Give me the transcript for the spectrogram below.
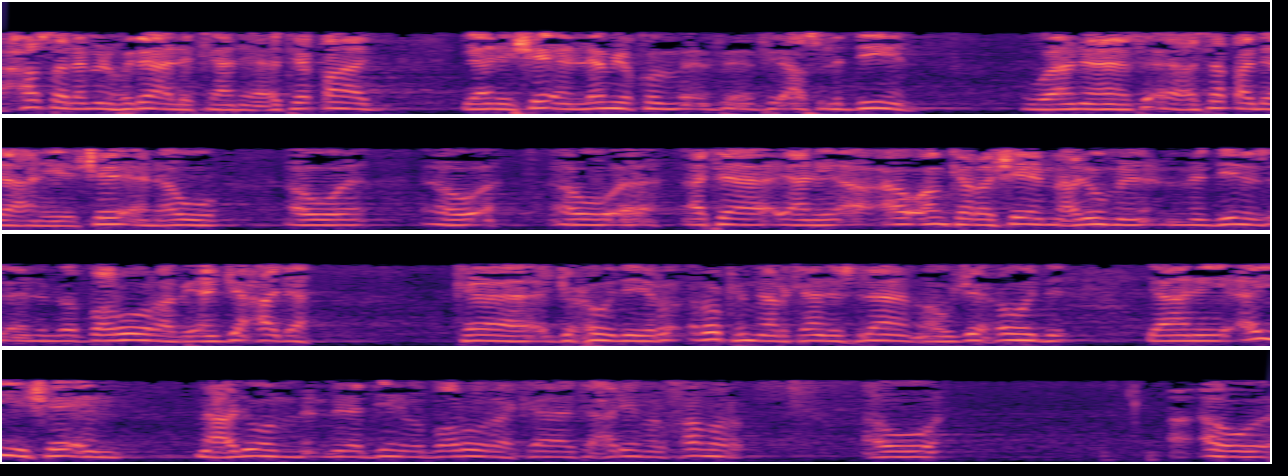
حصل منه ذلك يعني اعتقاد يعني شيئا لم يكن في أصل الدين وأنا اعتقد يعني شيئا أو أو أو أو أتى يعني أو أنكر شيئا معلوم من دين بالضرورة بأن جحده. كجحود ركن من أركان الإسلام أو جحود يعني أي شيء معلوم من الدين بالضرورة كتحريم الخمر أو أو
